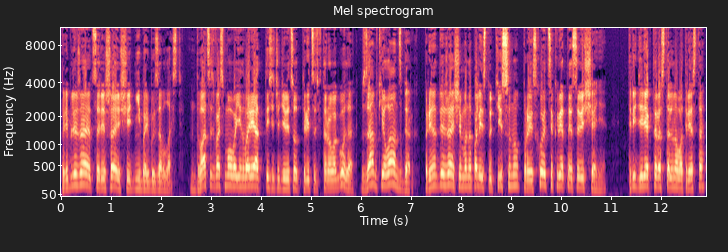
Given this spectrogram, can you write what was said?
Приближаются решающие дни борьбы за власть. 28 января 1932 года в замке Ландсберг, принадлежащем монополисту Тиссону, происходит секретное совещание. Три директора Стального Треста,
